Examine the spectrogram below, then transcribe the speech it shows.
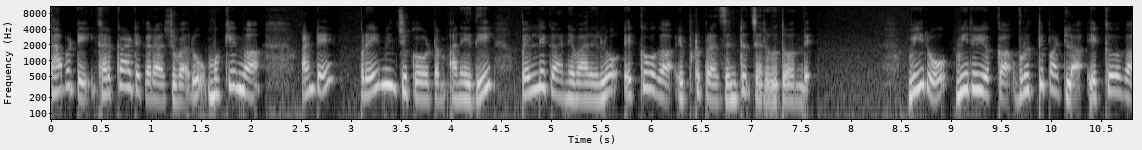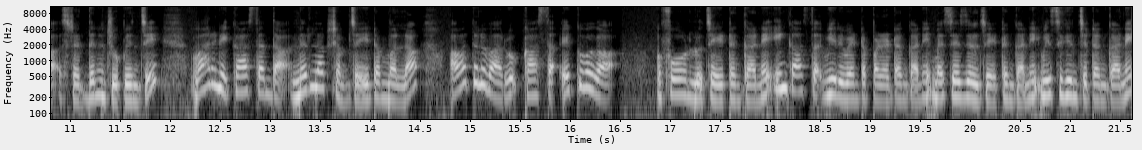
కాబట్టి కర్కాటక రాశి వారు ముఖ్యంగా అంటే ప్రేమించుకోవటం అనేది పెళ్ళి కాని వారిలో ఎక్కువగా ఇప్పుడు ప్రజెంట్ జరుగుతోంది. వీరు వీరి యొక్క వృత్తి పట్ల ఎక్కువగా శ్రద్ధను చూపించి వారిని కాస్తంత నిర్లక్ష్యం చేయటం వల్ల అవతలి వారు కాస్త ఎక్కువగా ఫోన్లు చేయటం కానీ ఇంకాస్త వీరి వెంట పడటం కానీ మెసేజ్లు చేయటం కానీ విసిగించటం కానీ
